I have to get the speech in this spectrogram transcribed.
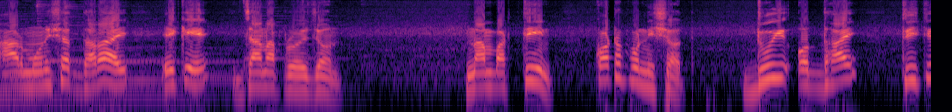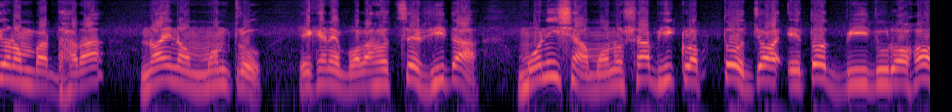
আর মনীষার দ্বারাই একে জানা প্রয়োজন। নাম্বার তিন, কঠোপনিষদ। দুই অধ্যায়, তৃতীয় নম্বর ধারা, নয় নম মন্ত্র। এখানে বলা হচ্ছে, হৃদা মনীষা মনসা ভিক্লপ্ত য এতৎ বিদুরহ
